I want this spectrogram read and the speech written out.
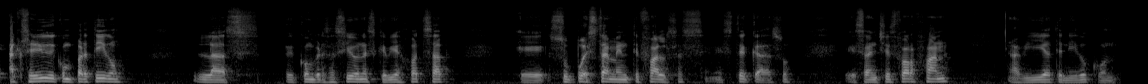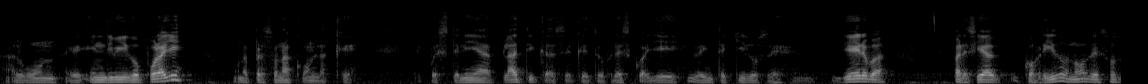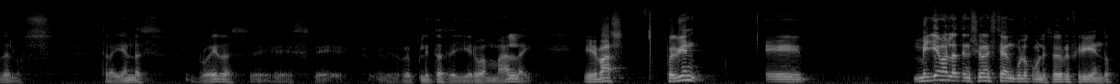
accedido y compartido las conversaciones que vía WhatsApp eh, supuestamente falsas, en este caso, eh, Sánchez Farfán había tenido con algún eh, individuo por allí, una persona con la que pues tenía pláticas de que te ofrezco allí 20 kilos de hierba, parecía corrido, ¿no? De esos de los, traían las ruedas este, repletas de hierba mala y, y demás. Pues bien, me llama la atención este ángulo como le estoy refiriendo,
